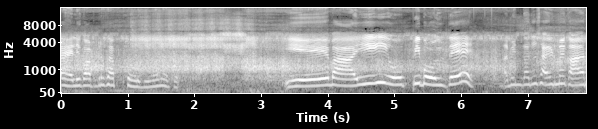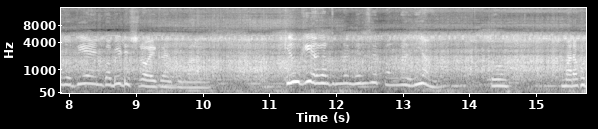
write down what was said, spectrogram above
हेलीकॉप्टर से अब छोड़ दूँगा मैं तो। ये भाई ओपी बोलते। अब इनका जो साइड में कार होती है, इनको भी डिस्ट्रॉय कर दूँगा क्योंकि अगर तुमने मेरे से पंगा लिया तो हमारा खुद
